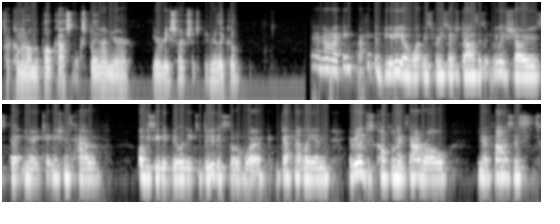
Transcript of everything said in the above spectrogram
for coming on the podcast and explaining your your research. It's been really cool. Yeah, no, and I think I think the beauty of what this research does is it really shows that you know technicians have obviously the ability to do this sort of work definitely, and it really just complements our role. You know, pharmacists,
